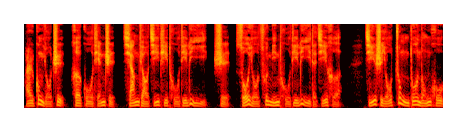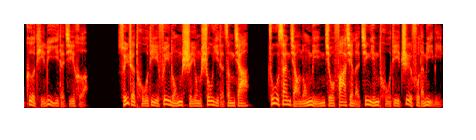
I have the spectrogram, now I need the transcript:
而共有制和古田制强调集体土地利益是所有村民土地利益的集合，即是由众多农户个体利益的集合。随着土地非农使用收益的增加，珠三角农民就发现了经营土地致富的秘密，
